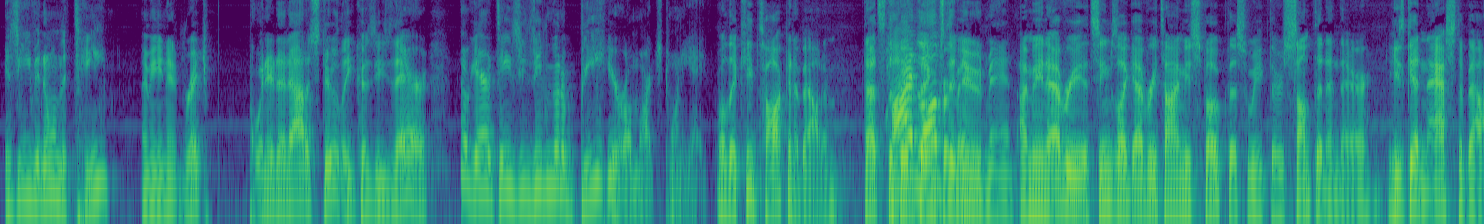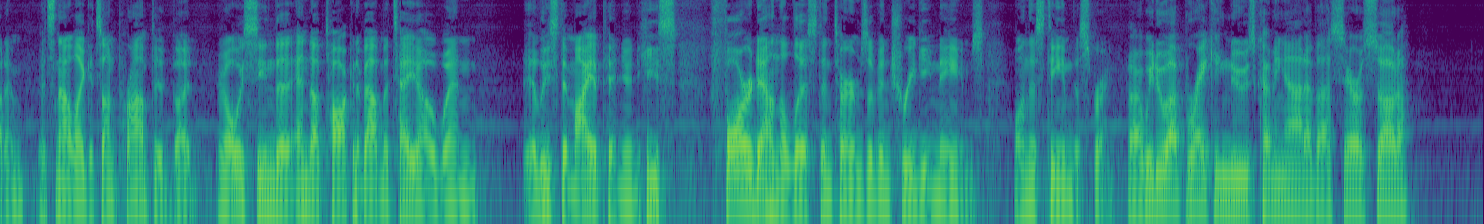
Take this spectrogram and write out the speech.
Is he even on the team? I mean, Rich pointed it out astutely because he's there. No guarantees he's even going to be here on March 28th. Well, they keep talking about him. That's the Hyde big thing for the me. dude, man. I mean, every it seems like every time he spoke this week, there's something in there. He's getting asked about him. It's not like it's unprompted, but we always seem to end up talking about Mateo when, at least in my opinion, he's far down the list in terms of intriguing names on this team this spring. All right, we do have breaking news coming out of uh, Sarasota.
